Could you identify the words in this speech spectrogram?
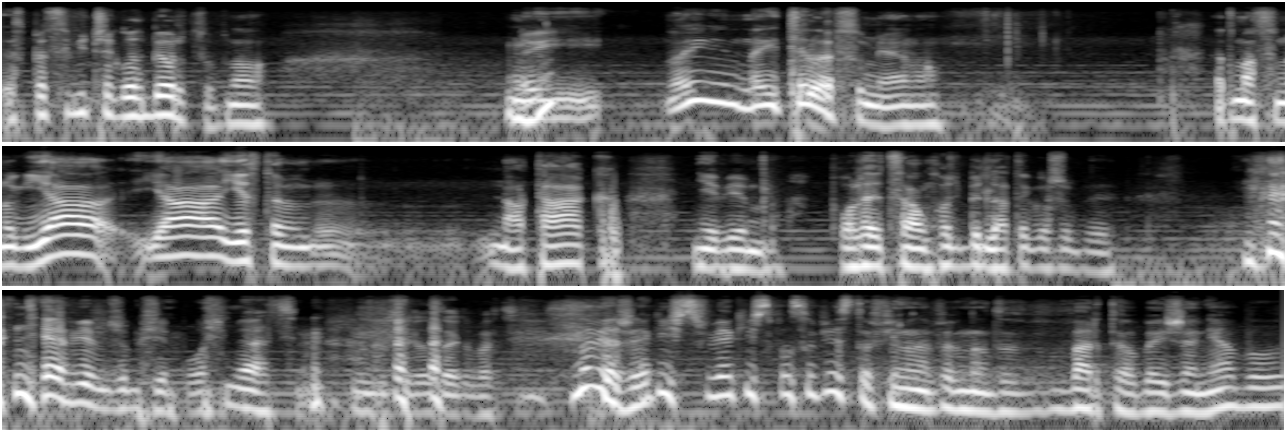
yy, specyficznych odbiorców, no. No, mhm. i, no, i, no i tyle w sumie, no na temat sonologii. Ja, ja jestem na tak, nie wiem, polecam choćby dlatego, żeby nie wiem, żeby się pośmiać. Żeby się rozerwać. No wiesz, jakiś, w jakiś sposób jest to film na pewno warty obejrzenia, bo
